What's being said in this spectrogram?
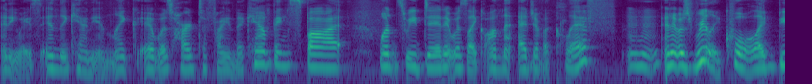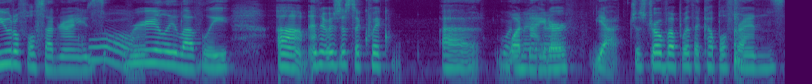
anyways in the canyon. Like it was hard to find a camping spot. Once we did, it was like on the edge of a cliff. Mhm. And it was really cool, like beautiful sunrise, Cool. really lovely. Um, and it was just a quick uh, one nighter. Yeah, just drove up with a couple friends.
